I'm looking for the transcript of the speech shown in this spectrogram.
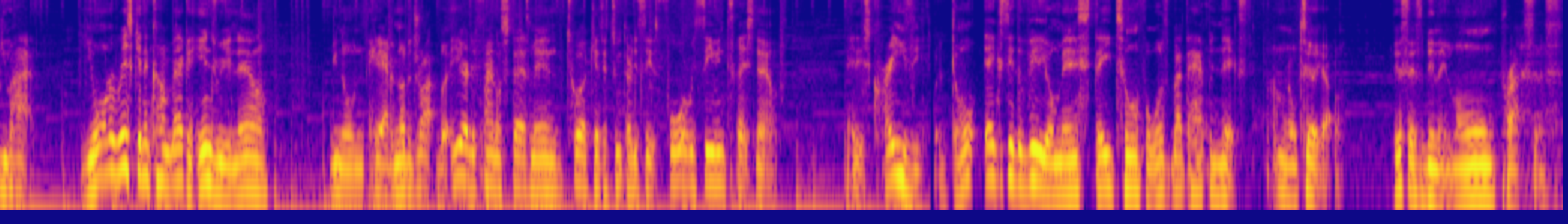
you hot. You don't want to risk it and come back an injury. Now, you know, he had another drop. But here are the final stats, man. 12 catches, 236, four receiving touchdowns. That is crazy. But don't exit the video, man. Stay tuned for what's about to happen next. I'm to tell y'all. This has been a long process.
